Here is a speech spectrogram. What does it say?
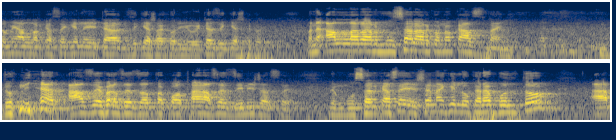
তুমি আল্লাহর কাছে গেলে এটা জিজ্ঞাসা করি ওইটা জিজ্ঞাসা করি মানে আল্লাহর আর মুসার আর কোনো কাজ নাই। দুনিয়ার আজে বাজে যত কথা আছে, জিনিস আছে। যে মুসার কাছে এসে নাকি লোকেরা বলতো, আর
